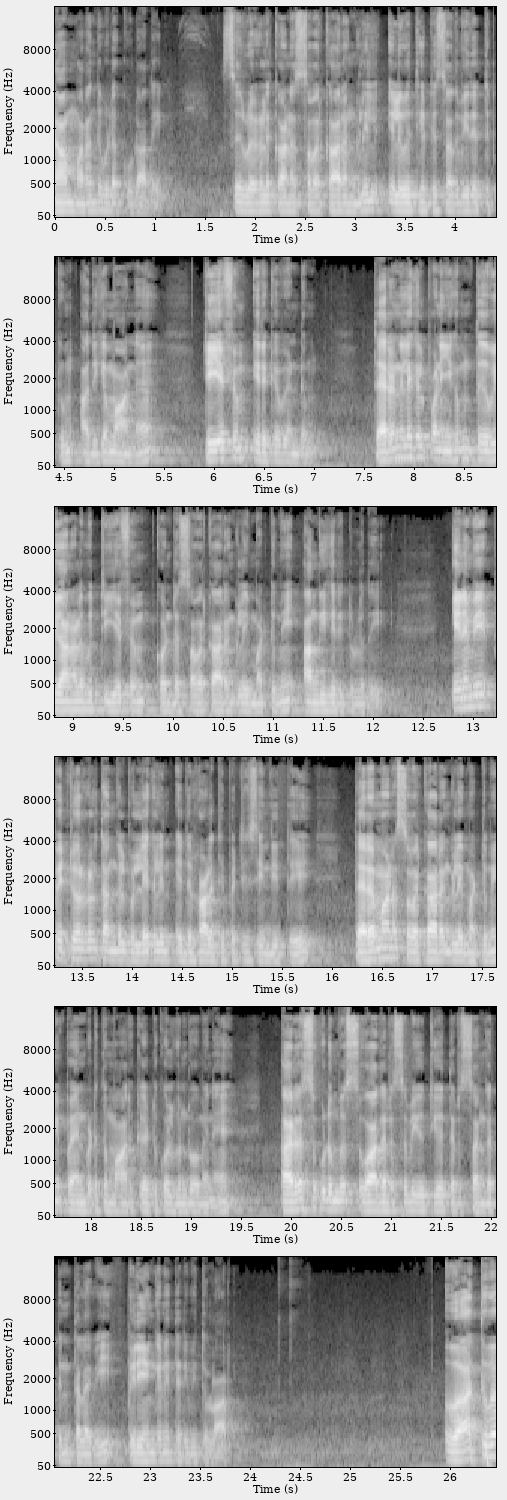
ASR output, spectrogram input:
நாம் மறந்துவிடக்கூடாது. சிறுவர்களுக்கான சவர்க்காரங்களில் எழுபத்தி எட்டு சதவீதத்திற்கும் அதிகமான டிஎஃப்எம் இருக்க வேண்டும். தரநிலைகள் பணியகம் தேவையான அளவு டிஎஃப்எம் கொண்ட சவர்க்காரங்களை மட்டுமே அங்கீகரித்துள்ளது. எனவே பெற்றோர்கள் தங்கள் பிள்ளைகளின் எதிர்காலத்தை பற்றி சிந்தித்து தரமான சவர்க்காரங்களை மட்டுமே பயன்படுத்துமாறு கேட்டுக்கொள்கின்றோம் என அரசு குடும்ப சுகாதார சபை உத்தியோகத்தர் சங்கத்தின் தலைவி பிரியங்கனி தெரிவித்துள்ளார். வாத்துவ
